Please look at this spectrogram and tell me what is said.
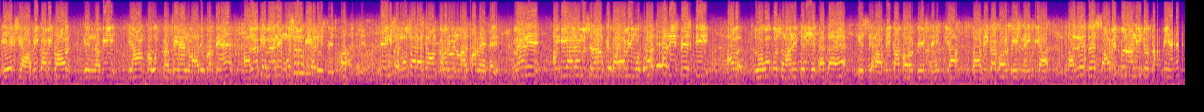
ایک صحابی کا بھی کال کہ نبی قیام کو کرتے ہیں نمازیں پڑھتے ہیں۔ حالانکہ میں نے مسلم کی حدیث پیش کہ اس موسا علیہ السلام قبر میں نماز پڑھ رہے تھے۔ میں نے انبیاء علیہ السلام کے بارے میں متبادل حدیث پیش کی۔ اب لوگوں کو سنانے کے لیے کہتا ہے کہ صحابی کا کال پیش نہیں کیا تابی کا کال پیش نہیں کیا۔ حضرت ثابت برانی جو تابی ہیں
